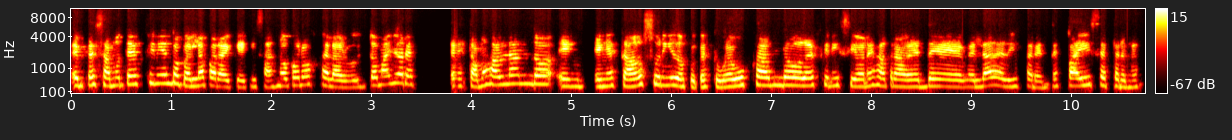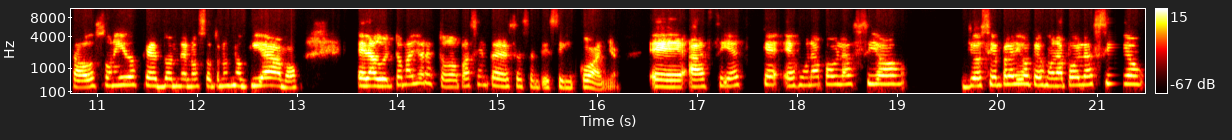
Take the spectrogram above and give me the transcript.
empezamos definiendo, ¿verdad? Para que quizás no conozca el adulto mayor, estamos hablando en, en, Estados Unidos, porque estuve buscando definiciones a través de, ¿verdad? de diferentes países, pero en Estados Unidos, que es donde nosotros nos guiamos, el adulto mayor es todo paciente de 65 años. Eh, así es que es una población, yo siempre digo que es una población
